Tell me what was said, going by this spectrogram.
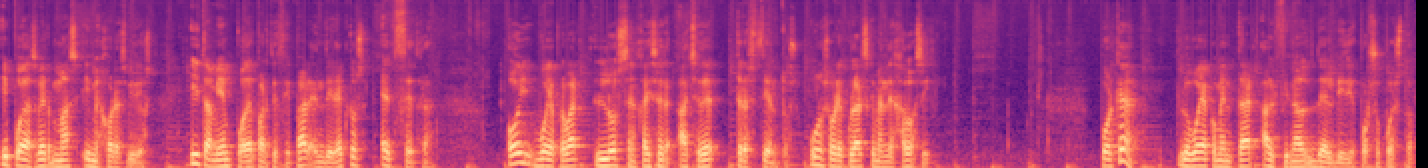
y puedas ver más y mejores vídeos. Y también poder participar en directos, etc. Hoy voy a probar los Sennheiser HD 300, unos auriculares que me han dejado así. ¿Por qué? Lo voy a comentar al final del vídeo, por supuesto.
